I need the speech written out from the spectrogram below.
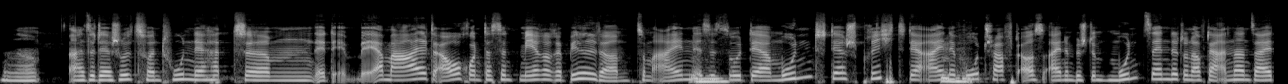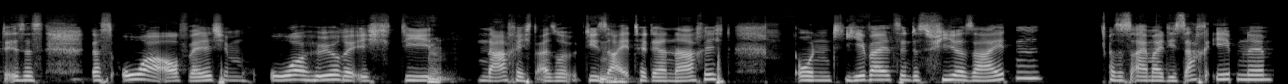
Ja. Also der Schulz von Thun, der hat, ähm, er malt auch und das sind mehrere Bilder. Zum einen mhm. ist es mhm. so der Mund, der spricht, der eine mhm. Botschaft aus einem bestimmten Mund sendet und auf der anderen Seite ist es das Ohr, auf welchem Ohr höre ich die ja. Nachricht, also die mhm. Seite der Nachricht. Und jeweils sind es vier Seiten das ist einmal die Sachebene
